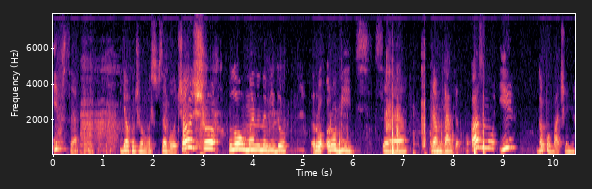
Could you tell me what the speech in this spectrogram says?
І все. Я хочу, щоб у вас все вийшло, що було у мене на відео. Робіть це прям так, як показано, і до побачення.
